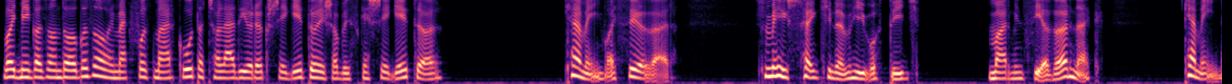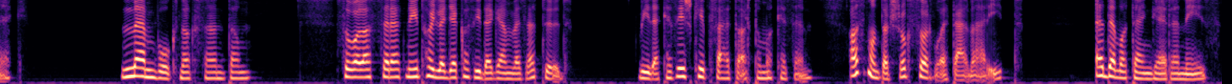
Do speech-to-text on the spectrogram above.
Vagy még azon dolgozol, hogy megfozd Márkót a családi örökségétől és a büszkeségétől? Kemény vagy, Silver. Még senki nem hívott így. Mármint Silvernek? Keménynek. Nem bóknak szántam. Szóval azt szeretnéd, hogy legyek az idegen vezetőd? Védekezésképp feltartom a kezem. Azt mondtad, sokszor voltál már itt. Edem a tengerre néz.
